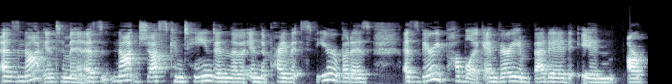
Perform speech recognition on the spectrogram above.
as not intimate as not just contained in the in the private sphere but as as very public and very embedded in our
